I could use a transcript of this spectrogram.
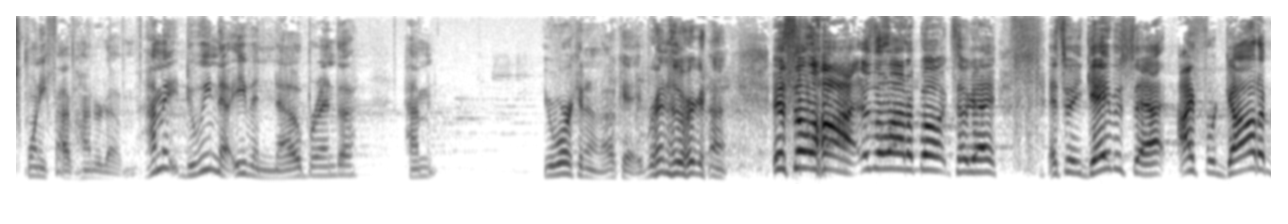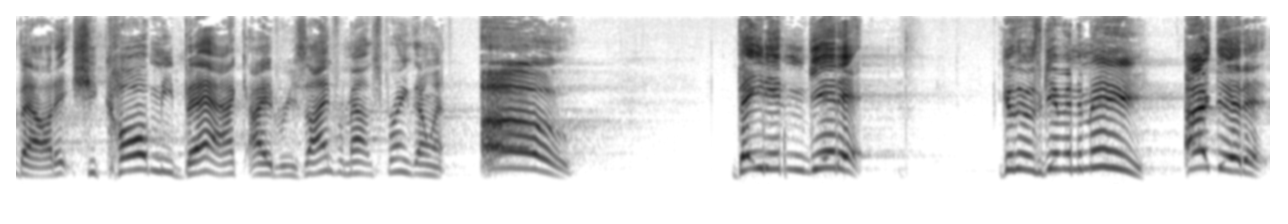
2,500 of them. How many, do we know, even know, Brenda? How many? You're working on it. Okay, Brenda's working on it. It's a lot. It's a lot of books, okay? And so he gave us that. I forgot about it. She called me back. I had resigned from Mountain Springs. I went, oh, they didn't get it because it was given to me. I get it.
